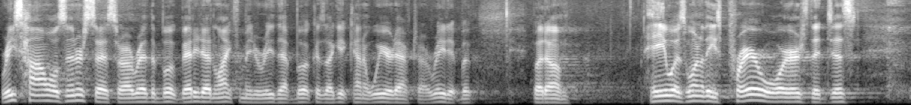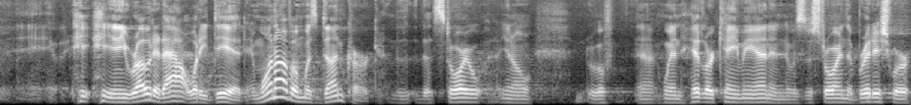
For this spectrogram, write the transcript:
Rees Howells, Intercessor, I read the book. Betty doesn't like for me to read that book because I get kind of weird after I read it, but, but um, he was one of these prayer warriors that just he, he, wrote it out what he did. And one of them was Dunkirk. The, story, you know, uh, when Hitler came in and was destroying the British, were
